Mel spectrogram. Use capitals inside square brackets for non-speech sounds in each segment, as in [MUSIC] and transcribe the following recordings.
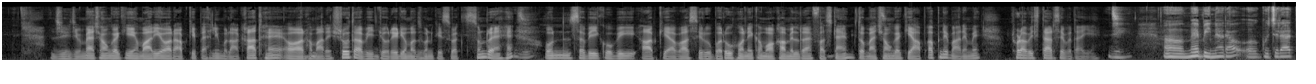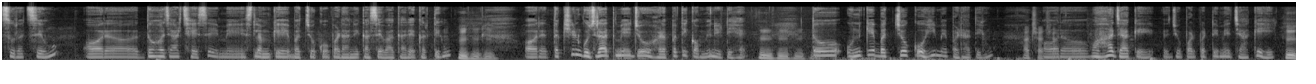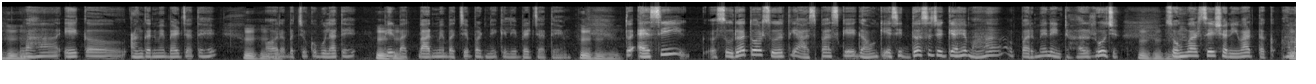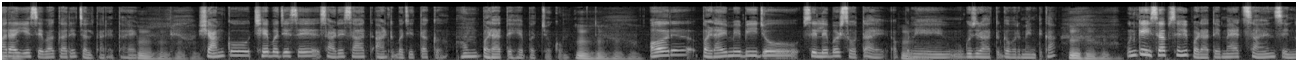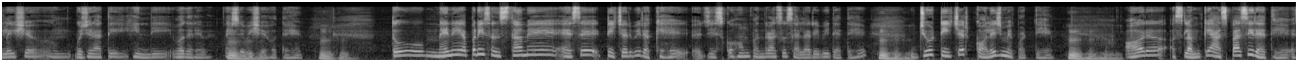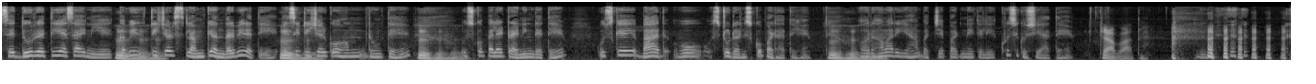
जी जी। मैं चाहूँगा कि हमारी और आपकी पहली मुलाकात है और हमारे श्रोता भी जो रेडियो मधुबन के इस वक्त सुन रहे हैं उन सभी को भी आपकी आवाज़ से रूबरू होने का मौका मिल रहा है फ़र्स्ट टाइम। तो मैं चाहूँगा कि आप अपने बारे में थोड़ा विस्तार से बताइए। जी। आ, मैं बीना राव गुजरात सूरत से हूँ और 2006 से मैं स्लम के बच्चों को पढ़ाने का सेवा कार्य करती हूँ। हम्म, हम्म, हम्म। और दक्षिण गुजरात में जो हड़पति कम्युनिटी है हुँ, हुँ, हम्म, तो उनके बच्चों को ही मैं पढ़ाती हूँ। अच्छा, अच्छा। और वहाँ जाके जो पड़पट्टी में जाके ही वहाँ एक आँगन में बैठ जाते हैं और बच्चों को बुलाते हैं। फिर बाद में बच्चे पढ़ने के लिए बैठ जाते हैं। तो ऐसी सूरत और सूरत के आसपास के गाँव की ऐसी दस जगह है वहाँ परमानेंट हर रोज हम्म, हम्म, हम्म। सोमवार से शनिवार तक हमारा ये सेवा कार्य चलता रहता है। शाम को छः बजे से साढ़े सात आठ बजे तक हम पढ़ाते हैं बच्चों को। और पढ़ाई में भी जो सिलेबस होता है अपने गुजरात गवर्नमेंट का उनके हिसाब से ही पढ़ाते हैं। Math science English Gujarati Hindi वगैरह। ऐसे विषय होते हैं। तो मैंने अपनी संस्था में ऐसे टीचर भी रखे हैं जिसको हम पंद्रह सौ सैलरी भी देते हैं हम्म, हम्म, हम्म। जो टीचर कॉलेज में पढ़ती है। और स्लम के आसपास ही रहती है ऐसे दूर रहती है ऐसा ही नहीं है। कभी टीचर स्लम के अंदर भी रहती है। ऐसी टीचर को हम ढूंढते हैं उसको पहले ट्रेनिंग देते हैं उसके बाद वो स्टूडेंट्स को पढ़ाती है। और हमारे यहाँ बच्चे पढ़ने के लिए खुशी खुशी आते हैं। क्या बात है। [LAUGHS]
